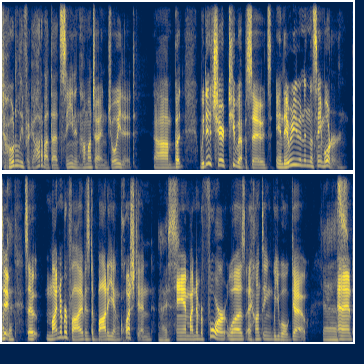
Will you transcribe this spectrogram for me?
totally forgot about that scene and how much I enjoyed it. Um, but we did share two episodes, and they were even in the same order too. Okay. So my number five is the body in question, Nice. and my number four was a hunting we will go. yes. And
